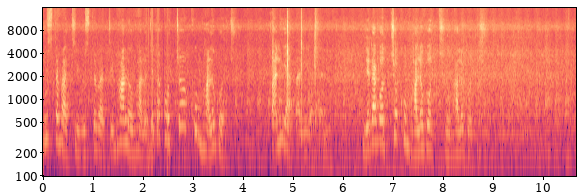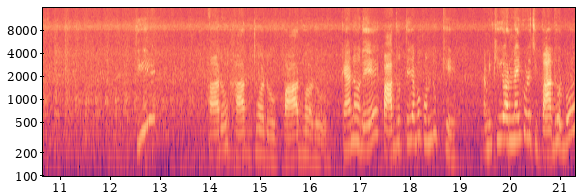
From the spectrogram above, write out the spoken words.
বুঝতে পারছি বুঝতে পারছি। ভালো ভালো। যেটা করছ, খুব ভালো করছ। তালিয়া তালিয়া তালি যেটা করছ, খুব ভালো করছ ভালো করছ। কি? আরও হাত ধরো, পা ধরো। কেন রে? পা ধরতে যাব কোন দুঃখে? আমি কি অন্যায় করেছি? পা ধরবো?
